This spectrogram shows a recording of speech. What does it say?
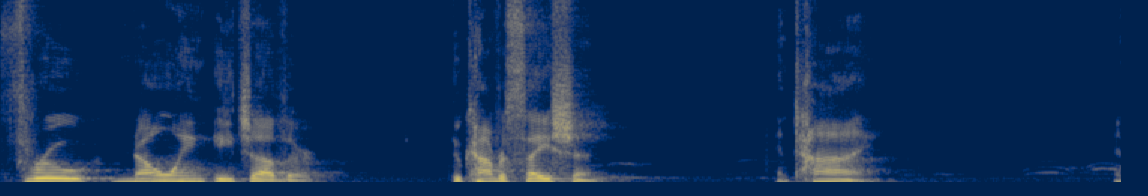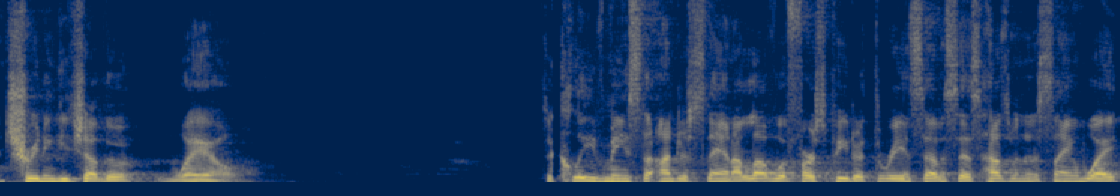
through knowing each other, through conversation and time, and treating each other well. To cleave means to understand. I love what 1 Peter 3 and 7 says husband, in the same way,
